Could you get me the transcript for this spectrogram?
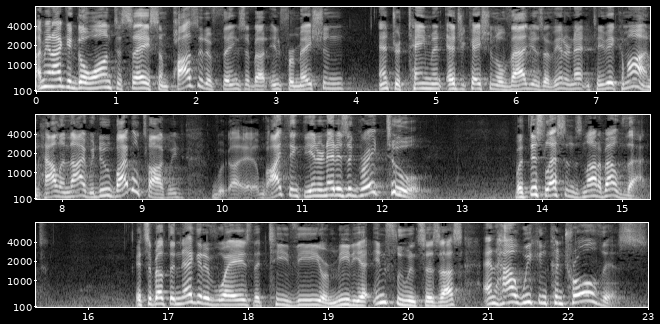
I mean, I could go on to say some positive things about information, entertainment, educational values of internet and TV. Come on, Hal and I, we do Bible talk. We, I think the internet is a great tool. But this lesson is not about that. It's about the negative ways that TV or media influences us and how we can control this.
